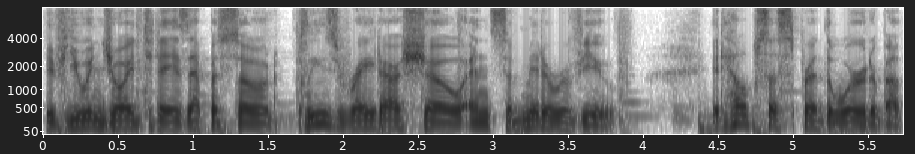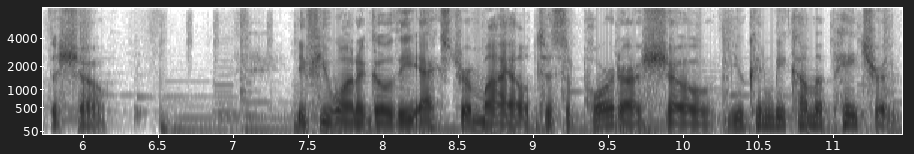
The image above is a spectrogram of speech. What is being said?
If you enjoyed today's episode, please rate our show and submit a review. It helps us spread the word about the show. If you want to go the extra mile to support our show, you can become a patron.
